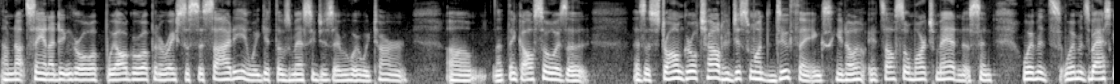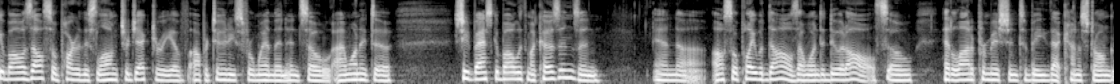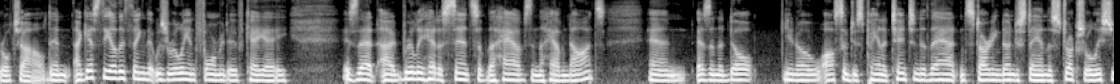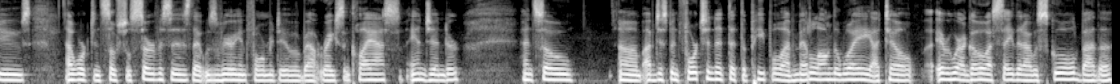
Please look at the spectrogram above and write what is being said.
I'm not saying I didn't grow up, we all grow up in a racist society and we get those messages everywhere we turn. Um, I think also as a as a strong girl child who just wanted to do things. You know, it's also March Madness, and women's women's basketball is also part of this long trajectory of opportunities for women. And so I wanted to shoot basketball with my cousins and and uh, also play with dolls. I wanted to do it all. So had a lot of permission to be that kind of strong girl child. And I guess the other thing that was really informative, Ka, is that I really had a sense of the haves and the have-nots. And as an adult, you know, also just paying attention to that and starting to understand the structural issues. I worked in social services that was very informative about race and class and gender. And so um, I've just been fortunate that the people I've met along the way, I tell everywhere I go, I say that I was schooled by the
